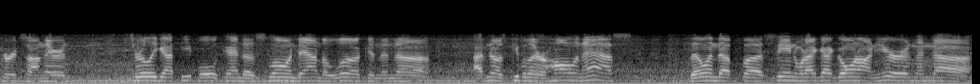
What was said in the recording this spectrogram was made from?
skirts on there. It's really got people kind of slowing down to look. And then uh, I've noticed people that are hauling ass they'll end up uh, seeing what I got going on here, and then uh,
